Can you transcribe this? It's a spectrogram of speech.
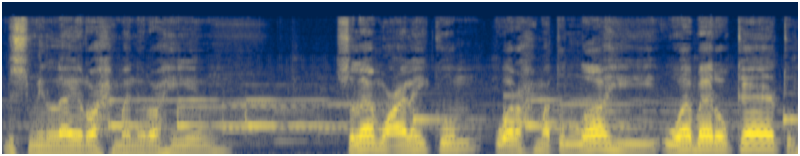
Bismillahirrahmanirrahim. Assalamualaikum warahmatullahi wabarakatuh.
